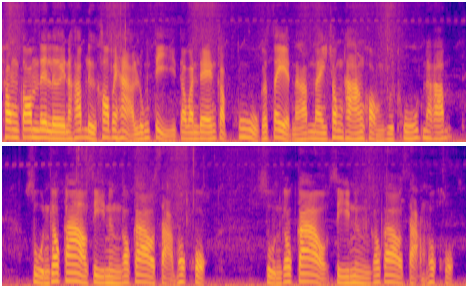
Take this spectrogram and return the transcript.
ช่องต้อมได้เลยนะครับ หรือเข้าไปหาลุงตีตะวันแดงกับคู่เกษตรนะครับ ในช่องทางของ YouTube นะครับ 0994199366 0994199 366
